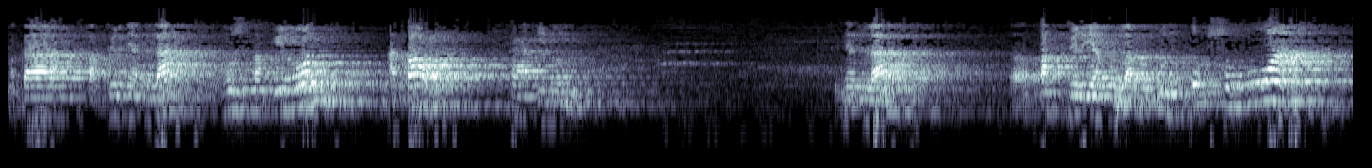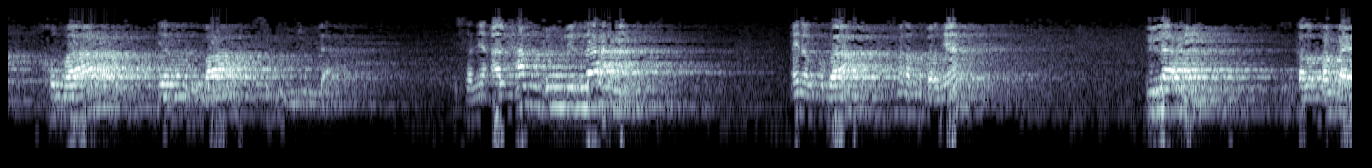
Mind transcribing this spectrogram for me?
maka takdirnya adalah mustaqilun atau kainun. Ini adalah uh, takdir yang berlaku untuk semua khabar yang berupa sebelum jumlah. Misalnya alhamdulillah. Aina khabar? Mana khabarnya? Lillahi. Kalau pakai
